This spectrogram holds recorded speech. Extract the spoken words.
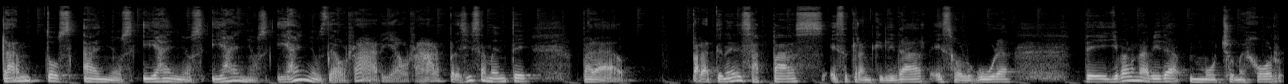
Tantos años y años y años y años de ahorrar y ahorrar precisamente para, para tener esa paz, esa tranquilidad, esa holgura de llevar una vida mucho mejor,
